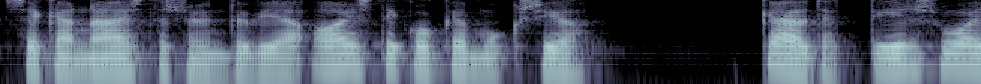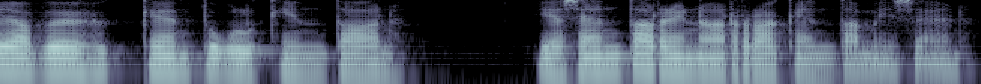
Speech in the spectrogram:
sekä näistä syntyviä aistikokemuksia käytettiin suojavyöhykkeen tulkintaan ja sen tarinan rakentamiseen.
